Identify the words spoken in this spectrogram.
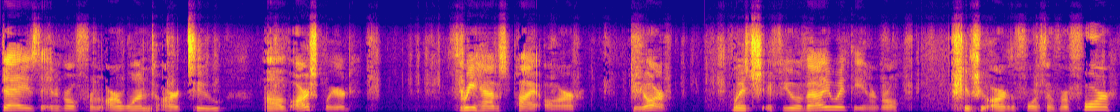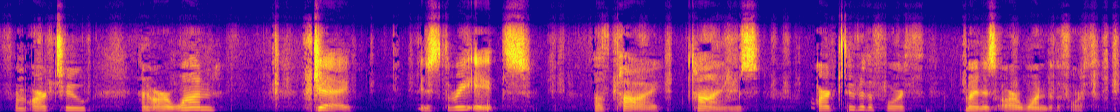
dA is the integral from r1 to r2 of r squared, 3 halves pi r dr which if you evaluate the integral gives you r to the fourth over 4 from r2 and r1. j is 3 eighths of pi times r2 to the fourth minus r1 to the fourth.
